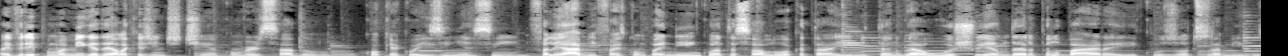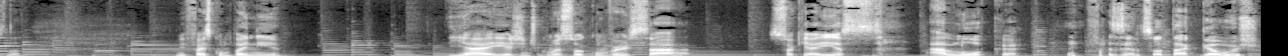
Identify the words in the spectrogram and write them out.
Aí virei pra uma amiga dela que a gente tinha conversado qualquer coisinha assim. Falei, ah, me faz companhia enquanto essa louca tá aí imitando gaúcho e andando pelo bar aí com os outros amigos lá. Me faz companhia. E aí a gente começou a conversar. Só que aí a, a louca, fazendo sotaque gaúcho,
